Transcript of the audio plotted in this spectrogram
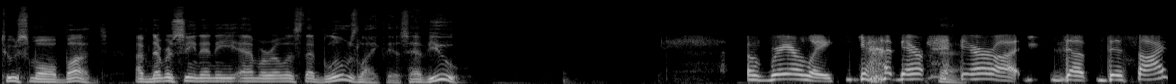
two small buds. I've never seen any amaryllis that blooms like this. Have you? Uh, rarely, yeah. They're yeah. they're uh, the the size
